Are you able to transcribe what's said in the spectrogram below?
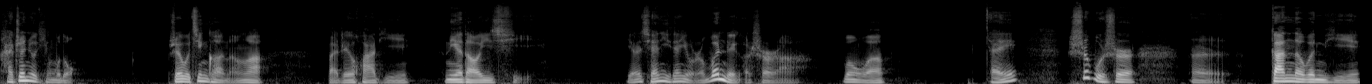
还真就听不懂，所以我尽可能啊，把这个话题捏到一起。也是前几天有人问这个事儿啊，问我，哎，是不是呃肝的问题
